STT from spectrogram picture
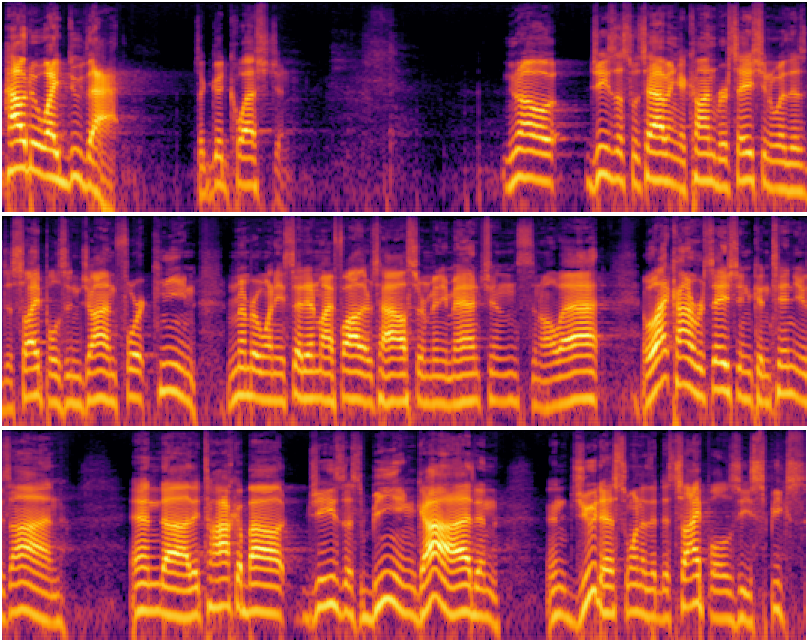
how do I do that? It's a good question. You know, Jesus was having a conversation with his disciples in John 14. Remember when he said, In my Father's house are many mansions and all that? Well, that conversation continues on. And uh, they talk about Jesus being God and and Judas, one of the disciples, he speaks,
